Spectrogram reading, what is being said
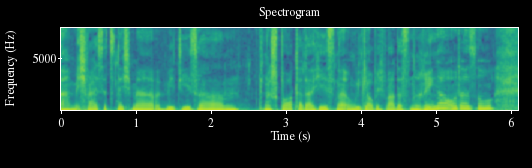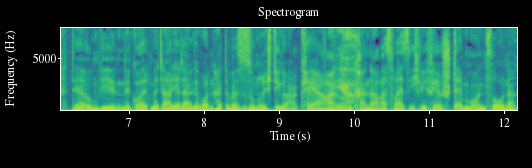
ähm, ich weiß jetzt nicht mehr, wie dieser Sportler da hieß, ne? Irgendwie, glaube ich, war das ein Ringer oder so, der irgendwie eine Goldmedaille da gewonnen hatte, weißt du, so ein richtiger Kerl ja. und kann da, was weiß ich, wie viel stemmen und so, ne?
